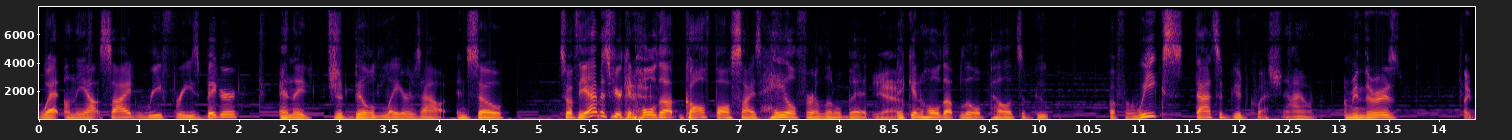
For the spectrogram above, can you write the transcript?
wet on the outside, refreeze bigger, and they just build layers out. And so, so if the atmosphere can Yeah. hold up golf ball size hail for a little bit, Yeah. it can hold up little pellets of goop. But for weeks, that's a good question. I don't know. I mean, there is like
